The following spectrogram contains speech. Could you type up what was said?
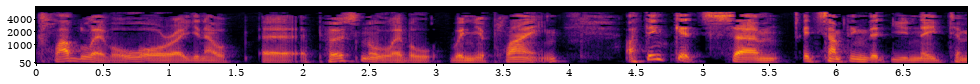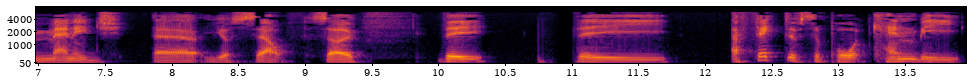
club level or a, you know, a, a, personal level when you're playing, I think it's, um, it's something that you need to manage, uh, yourself. So the, the effective support can be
